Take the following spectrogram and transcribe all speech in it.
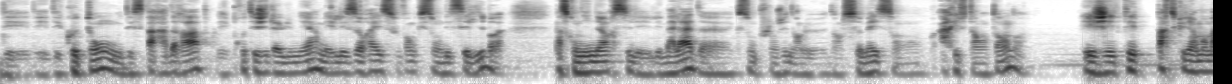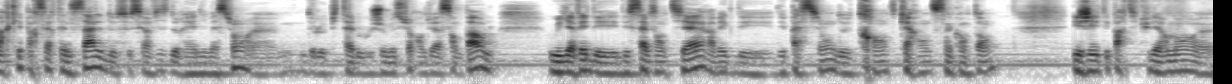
des, des, des, cotons ou des sparadraps pour les protéger de la lumière, mais les oreilles souvent qui sont laissées libres, parce qu'on ignore si les, les malades qui sont plongés dans le, dans le sommeil sont, arrivent à entendre. Et j'ai été particulièrement marqué par certaines salles de ce service de réanimation euh, de l'hôpital où je me suis rendu à São Paulo, où il y avait des, des salles entières avec des, des, patients de 30, 40, 50 ans. Et j'ai été particulièrement euh,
